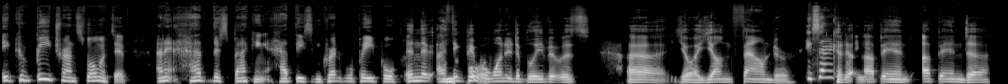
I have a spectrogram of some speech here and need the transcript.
It could be transformative. And it had this backing. It had these incredible people. And the, I think people wanted to believe it was, uh, you know, a young founder exactly. could upend, upend uh,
